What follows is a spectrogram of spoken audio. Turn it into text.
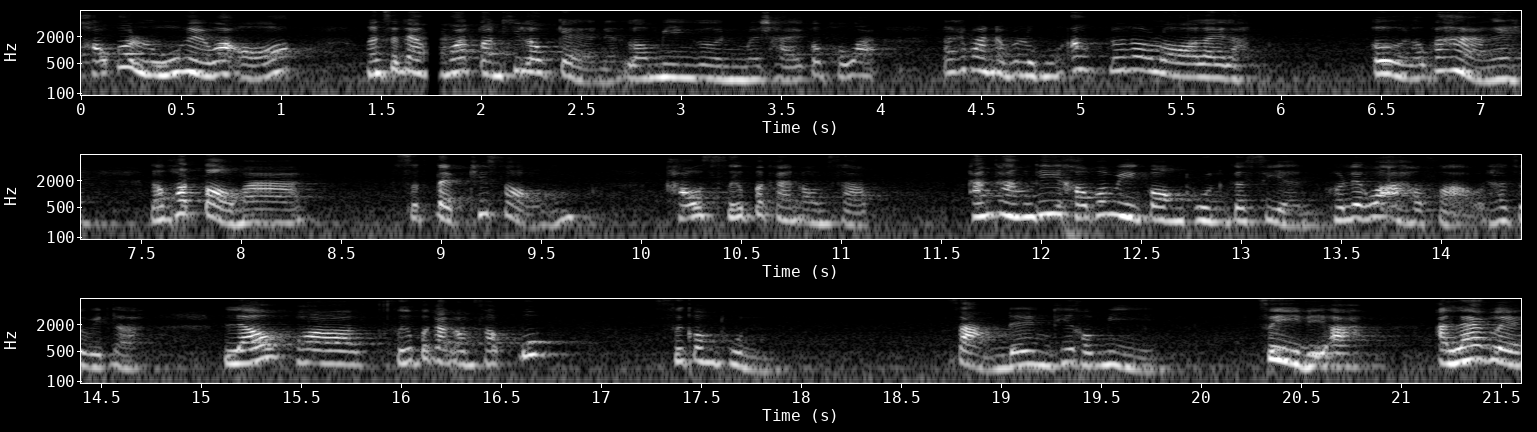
เขาก็รู้ไงว่า อ๋อ งั้นแสดงว่าตอนที่เราแก่เนี่ยเรามีเงินมาใช้ก็เพราะว่ารัฐบาลเอาไปลงทุนอ้าวแล้วเรารออะไรล่ะ เออ เราก็หาไง แล้วพอต่อมาสเต็ปที่สองเขาซื้อประกันออมทรัพย์ ทั้งๆที่เขาก็มีกองทุนเกษียณเขาเรียกว่าอาฮาฟาวถ้าสวิตนะ แล้วพอซื้อประกันออมทรัพย์ปุ๊บซื้อกองทุนสามเด้งที่เขามีสี่ดีอะอันแรกเลย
